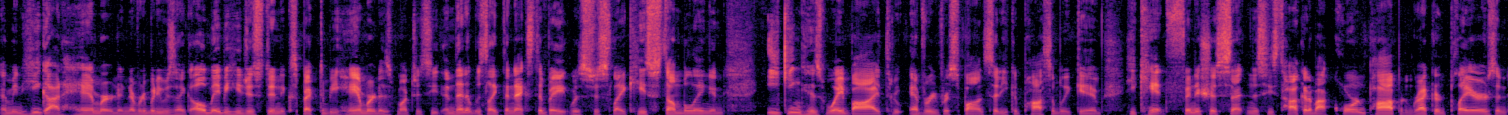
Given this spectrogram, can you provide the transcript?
I mean, he got hammered, and everybody was like, "Oh, maybe he just didn't expect to be hammered as much as he." And then it was like the next debate was just like he's stumbling and eking his way by through every response that he could possibly give. He can't finish a sentence. He's talking about corn pop and record players and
